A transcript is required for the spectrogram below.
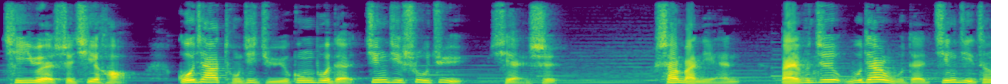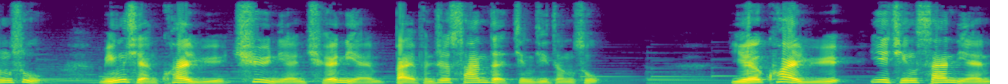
七月十七号，国家统计局公布的经济数据显示，上半年百分之五点五的经济增速。明显快于去年全年百分之三的经济增速，也快于疫情三年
